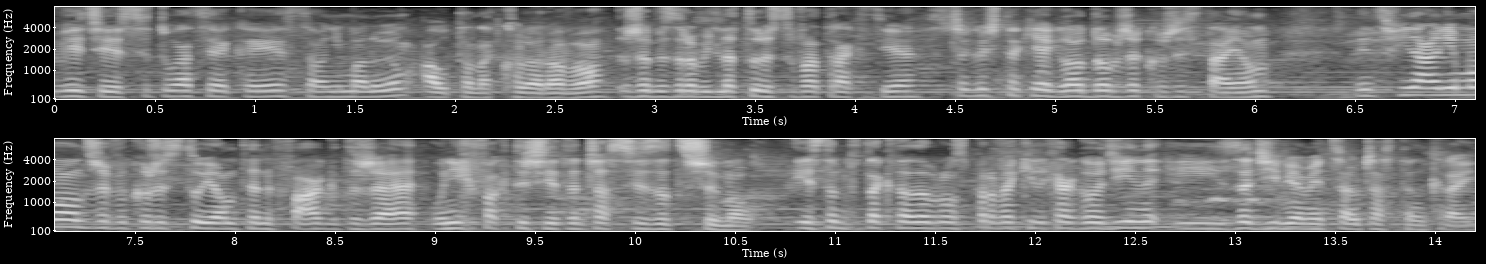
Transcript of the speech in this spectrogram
Wiecie, jest sytuacja jaka jest, to oni malują auta na kolorowo, żeby zrobić dla turystów atrakcję. Z czegoś takiego dobrze korzystają, więc finalnie mądrze wykorzystują ten fakt, że u nich faktycznie ten czas się zatrzymał. Jestem tu tak na dobrą sprawę kilka godzin i zadziwia mnie cały czas ten kraj.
